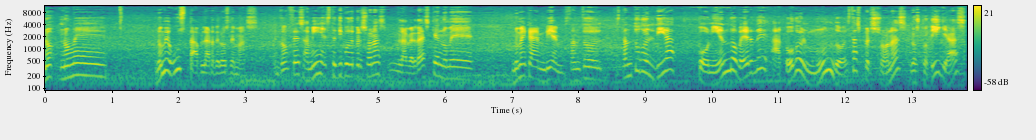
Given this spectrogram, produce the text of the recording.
no, no me... No me gusta hablar de los demás. Entonces, a mí, este tipo de personas, la verdad es que no me, no me caen bien. Están todo, están todo el día poniendo verde a todo el mundo. Estas personas, los cotillas,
